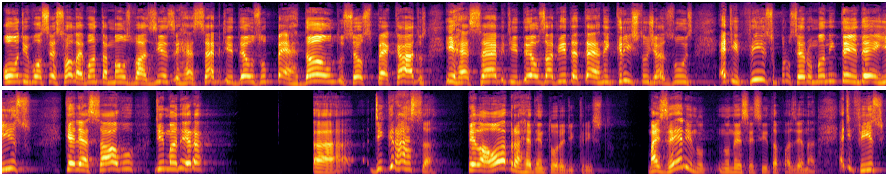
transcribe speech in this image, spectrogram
onde você só levanta mãos vazias e recebe de Deus o perdão dos seus pecados e recebe de Deus a vida eterna em Cristo Jesus. É difícil para o ser humano entender isso, que ele é salvo de maneira ah, de graça pela obra redentora de Cristo. Mas ele não, não necessita fazer nada. É difícil,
